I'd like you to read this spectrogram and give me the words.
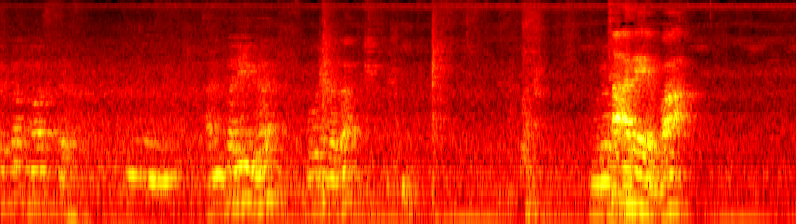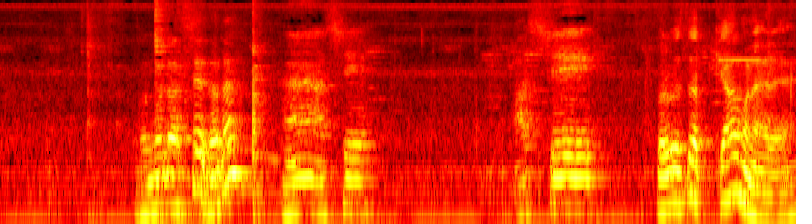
एकदम मस्त है अनकरीब है बहुत ज्यादा अरे वाह बंगला से दादा हाँ আসছে আসছে परवेज साहब क्या बना रहे हैं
